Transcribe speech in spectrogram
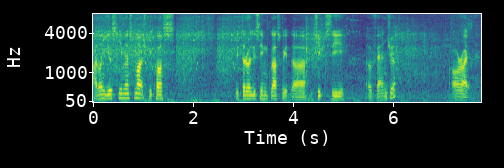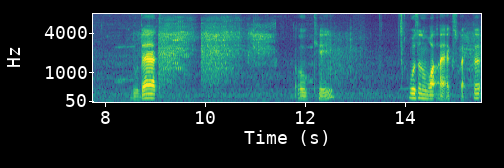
I don't use him as much because literally same class with the Gipsy Avenger. Alright, do that. Okay. Wasn't what I expected.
